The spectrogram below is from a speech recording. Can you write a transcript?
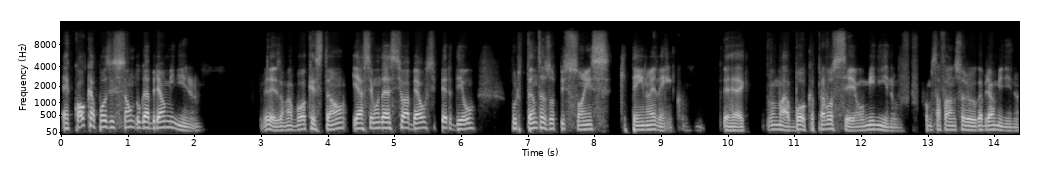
é qual que é a posição do Gabriel Menino? Beleza, uma boa questão. E a segunda é se o Abel se perdeu por tantas opções que tem no elenco. É, vamos lá, Boca, para você, um menino, começar falando sobre o Gabriel Menino.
